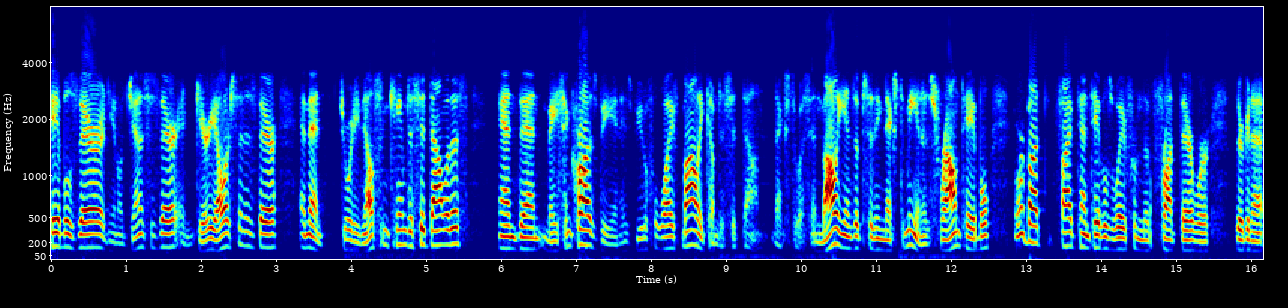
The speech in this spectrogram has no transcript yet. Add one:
table's there, and you know Janice is there, and Gary Ellerson is there, and then Jordy Nelson came to sit down with us, and then Mason Crosby and his beautiful wife Molly come to sit down next to us, and Molly ends up sitting next to me in this round table. We're about five ten tables away from the front there, where they're going to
